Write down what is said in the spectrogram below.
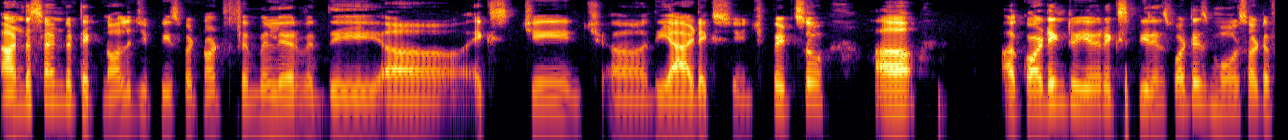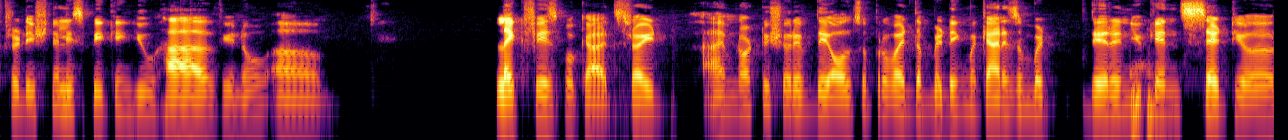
I understand the technology piece but not familiar with the uh, exchange uh, the ad exchange bit so uh, according to your experience what is more sort of traditionally speaking you have you know um, like facebook ads right i'm not too sure if they also provide the bidding mechanism but therein you mhm, can set your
